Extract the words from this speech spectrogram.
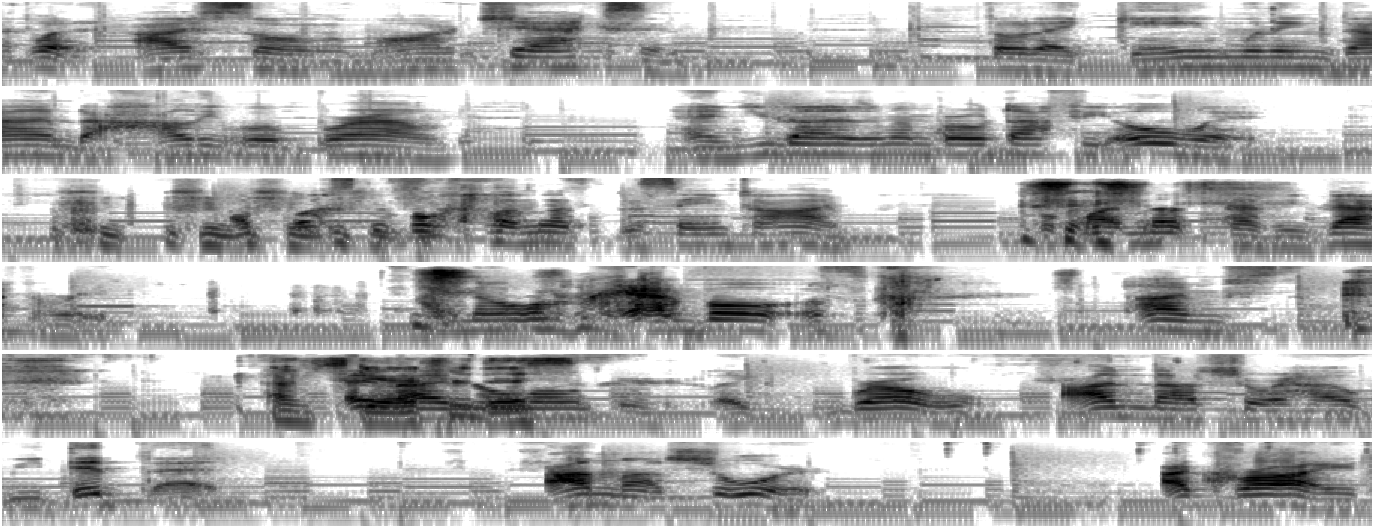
us in the Stat ass. pad day. But I saw Lamar Jackson throw that game winning dime to Hollywood Brown. And you guys remember Odafe Oweh. I busted both my nuts at the same time. But my nuts have evaporated. I no longer have balls. I'm I'm scared I for no this. longer like bro, I'm not sure how we did that. I'm not sure. I cried.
